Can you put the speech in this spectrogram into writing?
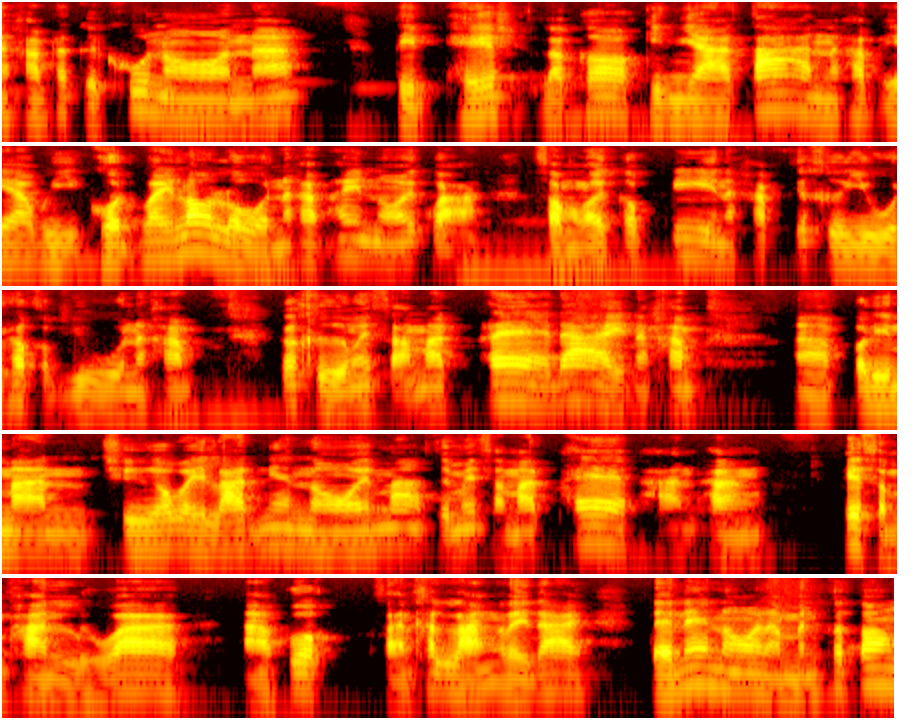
นะครับ ถ้าเกิดคู่นอนนะติด H แล้วก็กินยาต้านนะครับ ARV กดไวรัลโหลดนะครับ ให้น้อยกว่า 200ก๊อปปี้นะครับ ก็คือ U เท่ากับ U นะครับ ก็คือไม่สามารถแพร่ได้นะครับ ปริมาณเชื้อไวรัสเนี่ยน้อยมากจะไม่สามารถแพร่ผ่านทางเพศสัมพันธ์ หรือว่าพวกสารคัดหลั่งอะไรได้ แต่แน่นอนอะมันก็ต้อง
